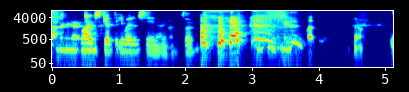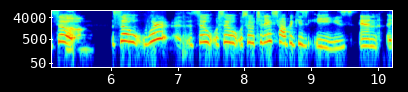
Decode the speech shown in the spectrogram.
Saturday Night Live skit that you might have seen. Anyway, so, so um, so where so so so today's topic is ease and uh,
